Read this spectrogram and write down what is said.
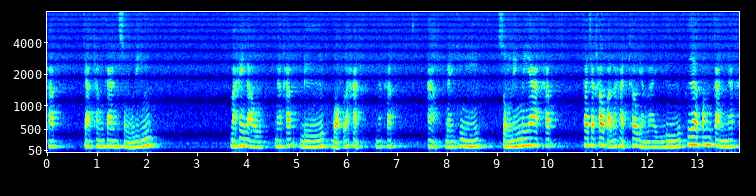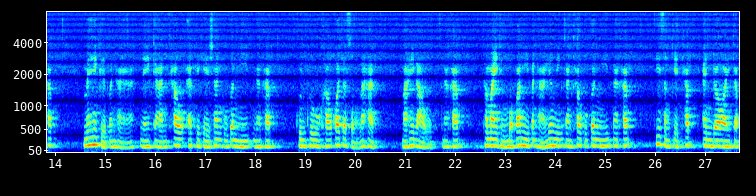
ครับ จะทำการส่งลิงก์มาให้เรานะครับ หรือบอกรหัสนะครับ อ้าวในที่นี้ส่งลิงก์ไม่ยากครับ ถ้าจะเข้ากับรหัสเข้าอย่างไร หรือเพื่อป้องกันนะครับ ไม่ให้เกิดปัญหาในการเข้าแอปพลิเคชัน Google Meet นะครับ คุณครูเขาก็จะส่งรหัสมาให้เรานะครับทำไมถึงบอกว่ามีปัญหาเรื่องลิงก์การเข้า Google Meet นะครับ ที่สังเกตครับ Android กับ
